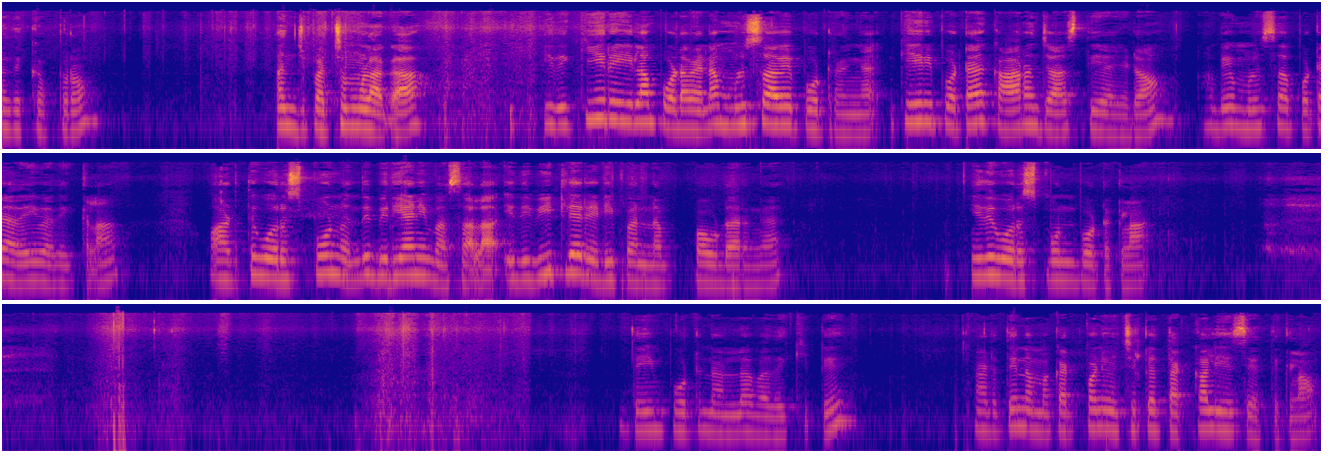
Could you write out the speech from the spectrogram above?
அதுக்கப்புறம் அஞ்சு பச்சை மிளகா. இது கீரையெல்லாம் போட வேணாம் முழுசாகவே போட்டுருங்க. கீரை போட்டால் காரம் ஜாஸ்தி ஆகிடும் அப்படியே முழுசாக போட்டு அதையும் வதக்கலாம். அடுத்து ஒரு ஸ்பூன் வந்து பிரியாணி மசாலா. இது வீட்டிலே ரெடி பண்ண பவுடருங்க. இது ஒரு ஸ்பூன் போட்டுக்கலாம். இதையும் போட்டு நல்லா வதக்கிட்டு அடுத்து நம்ம கட் பண்ணி வச்சுருக்க தக்காளியை சேர்த்துக்கலாம்.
